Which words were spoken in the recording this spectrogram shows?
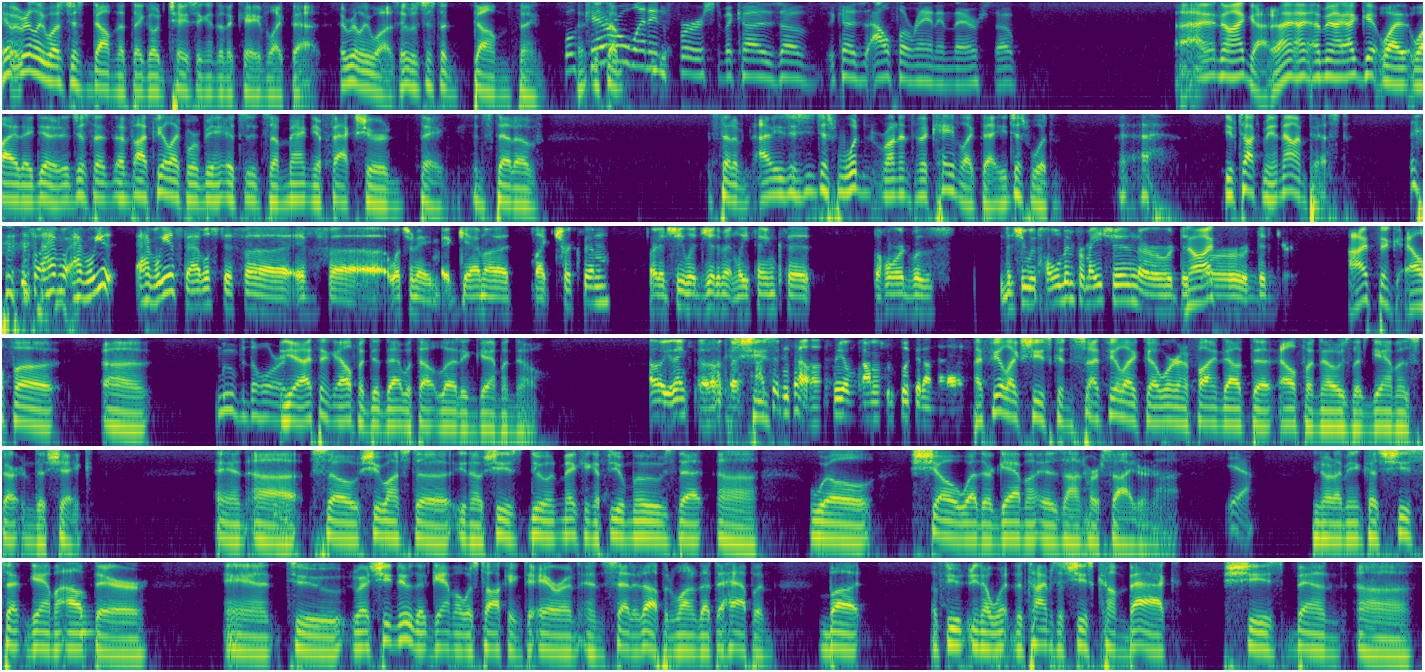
It really was just dumb that they go chasing into the cave like that. It really was. It was just a dumb thing. Well, Uh, just a- Carol went in first because of because Alpha ran in there. So I no, I got it. I, I, mean, I, I get why why they did it. It's just that I feel like we're being it's it's a manufactured thing instead of instead of I you just you just wouldn't run into the cave like that. You just wouldn't. Uh, you've talked me, and now I'm pissed. So have have we have we established if uh, if uh, what's her name Gamma like tricked them, or did she legitimately think that the horde was? Did she withhold information, or did No, I- or did I think Alpha. Uh, moved the horde. yeah, I think Alpha did that without letting Gamma know. Oh, you think so? Okay, She's- I couldn't tell. I feel I was conflicted on that. I feel like she's. Cons- I feel like uh, we're going to find out that Alpha knows that Gamma's starting to shake, and uh, so she wants to. You know, she's doing making a few moves that uh, will show whether Gamma is on her side or not. Yeah. You know what I mean? Because she's sent Gamma out there, and to right, she knew that Gamma was talking to Aaron and set it up and wanted that to happen, but a few, you know, the times that she's come back, she's been, uh,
